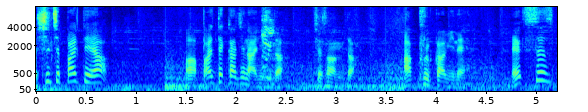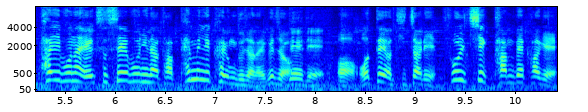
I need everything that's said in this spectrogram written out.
실제 빨대야. 아 빨대까지는 아닙니다. 죄송합니다. 악플감이네. X5나 X7이나 다 family car 용도잖아요. 그죠? 네네. 어, 어때요? 뒷자리. 솔직 담백하게.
